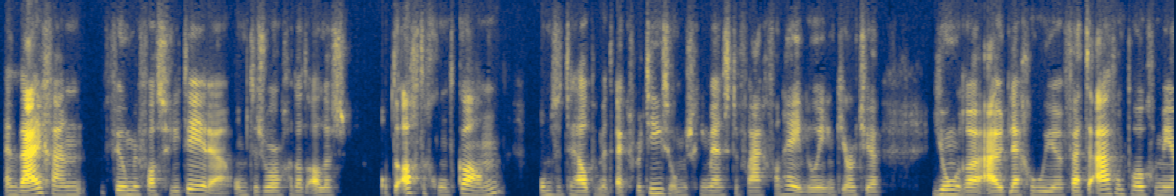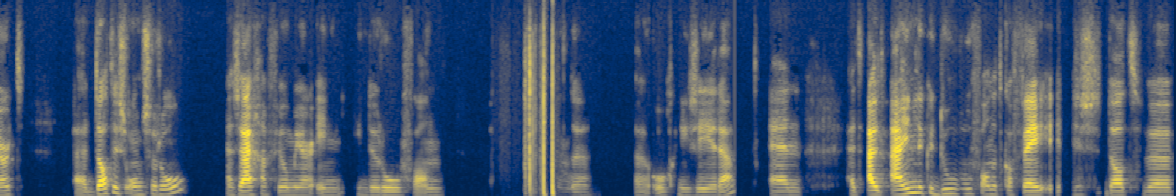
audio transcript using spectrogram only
En wij gaan veel meer faciliteren om te zorgen dat alles op de achtergrond kan om ze te helpen met expertise. Om misschien mensen te vragen van... hey, wil je een keertje jongeren uitleggen hoe je een vette avond programmeert? Uh, dat is onze rol. En zij gaan veel meer in, in de rol van de, uh, organiseren. En het uiteindelijke doel van het café is dat we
